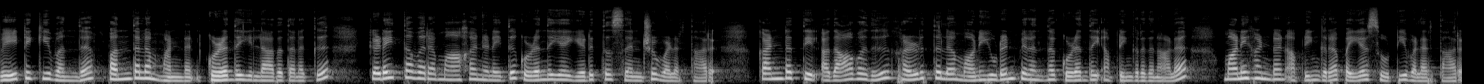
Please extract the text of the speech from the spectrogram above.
வேட்டைக்கு வந்த பந்தல மன்னன் குழந்தை இல்லாத தனக்கு கிடைத்தவரமாக நினைத்து குழந்தையை எடுத்து சென்று வளர்த்தார். கண்டத்தில் அதாவது கழுத்தில் மணியுடன் பிறந்த குழந்தை அப்படிங்கிறதுனால மணிகண்டன் அப்படிங்கிற பெயர் சூட்டி வளர்த்தார்.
